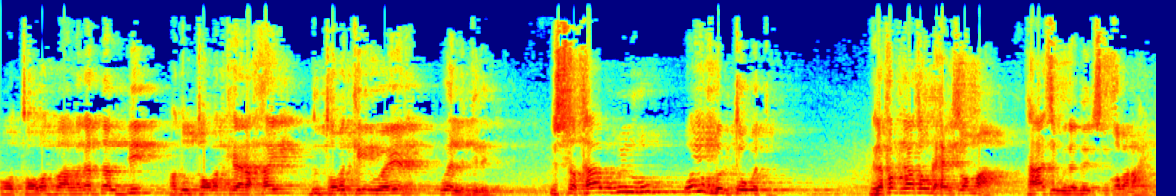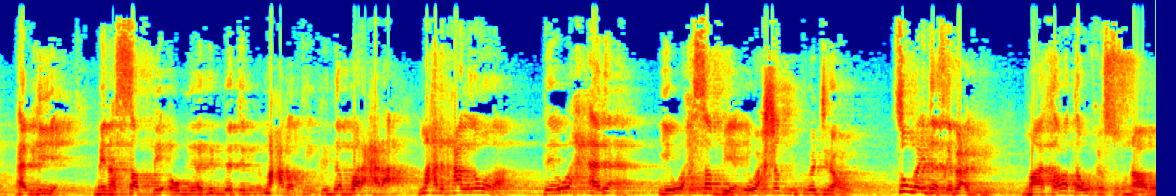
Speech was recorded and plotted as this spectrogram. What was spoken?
oo toobad baa laga dalbi hadduu toobad keena khayr hadduu toobad keeni waayena waa la dilaya. Yustataabu minhu wa yuqbalu towbatu ila farqigaasa udhexeeya soo maaha taasay wadaadada isku qabanahayaan hal hiya min asabi aw min ariddati maxdati riddo barxala maxdi maxaa laga wadaa? Dee wax adaa iyo wax sabiya iyo wax shadmi kuma jiraan. Uma intaas kabacdu maa habata wuxuu sugnaado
